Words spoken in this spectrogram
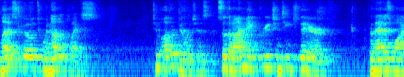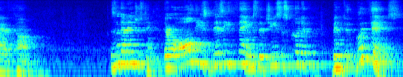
Let us go to another place, to other villages, so that I may preach and teach there, for that is why I have come. Isn't that interesting? There were all these busy things that Jesus could have been. Good things.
